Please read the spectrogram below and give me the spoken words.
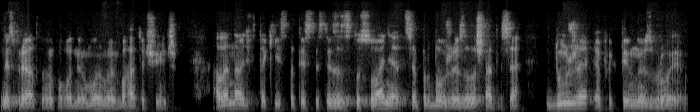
несприятливими погодними умовами і багато чого іншого. Але навіть в такій статистиці застосування це продовжує залишатися дуже ефективною зброєю.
